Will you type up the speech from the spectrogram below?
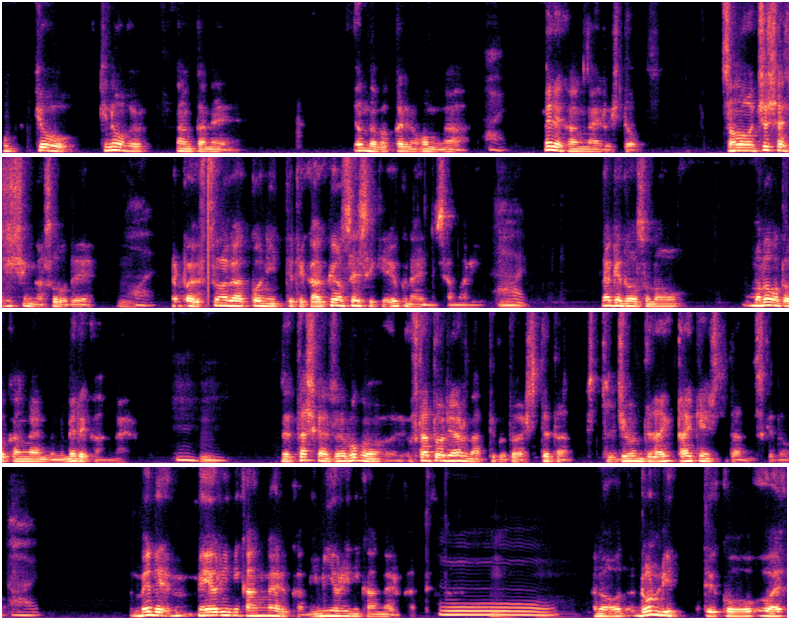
今日、昨日なんかね、読んだばっかりの本が、はい。目で考える人、その著者自身がそうで、はい。やっぱり普通の学校に行ってて、学業成績が良くないんですよ、あまり。はい。だけど、その物事を考えるのに目で考える。うんうん。で確かにそれ僕も二通りあるなってことは知ってた、知って自分で体体験してたんですけど、はい。目で、目寄りに考えるか耳寄りに考えるかって。おーあの、論理ってこうは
